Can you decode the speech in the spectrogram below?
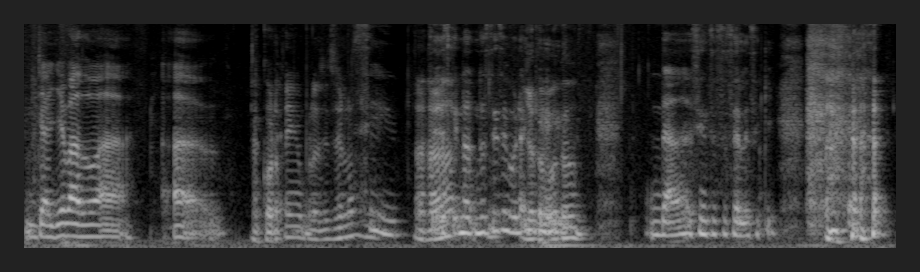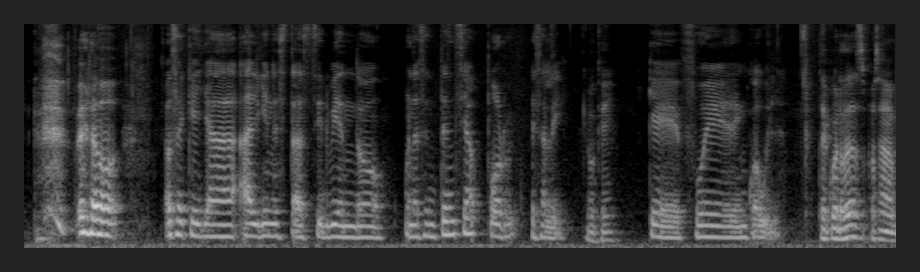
ya llevado a... a- A corte, por así decirlo. sí, Ajá. es que no, no estoy segura Yo que... tampoco. Nada ciencias sociales aquí. Pero, o sea que ya alguien está sirviendo una sentencia por esa ley, Ok. que fue en Coahuila. ¿Te acuerdas? O sea,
